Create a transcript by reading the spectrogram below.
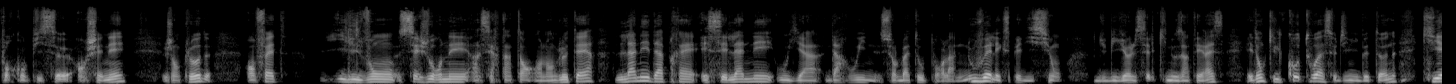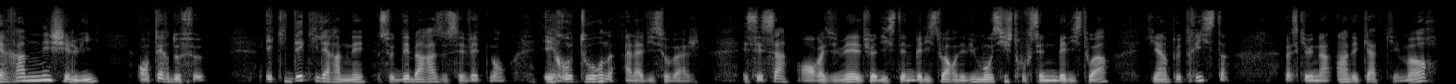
pour qu'on puisse euh, enchaîner. Jean-Claude, en fait, ils vont séjourner un certain temps en Angleterre. L'année d'après, et c'est l'année où il y a Darwin sur le bateau pour la nouvelle expédition du Beagle, celle qui nous intéresse, et donc il côtoie ce Jimmy Button, qui est ramené chez lui en terre de feu, et qui, dès qu'il est ramené, se débarrasse de ses vêtements et retourne à la vie sauvage. Et c'est ça, en résumé, tu as dit que c'était une belle histoire au début, moi aussi je trouve que c'est une belle histoire, qui est un peu triste, parce qu'il y en a un des quatre qui est mort,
